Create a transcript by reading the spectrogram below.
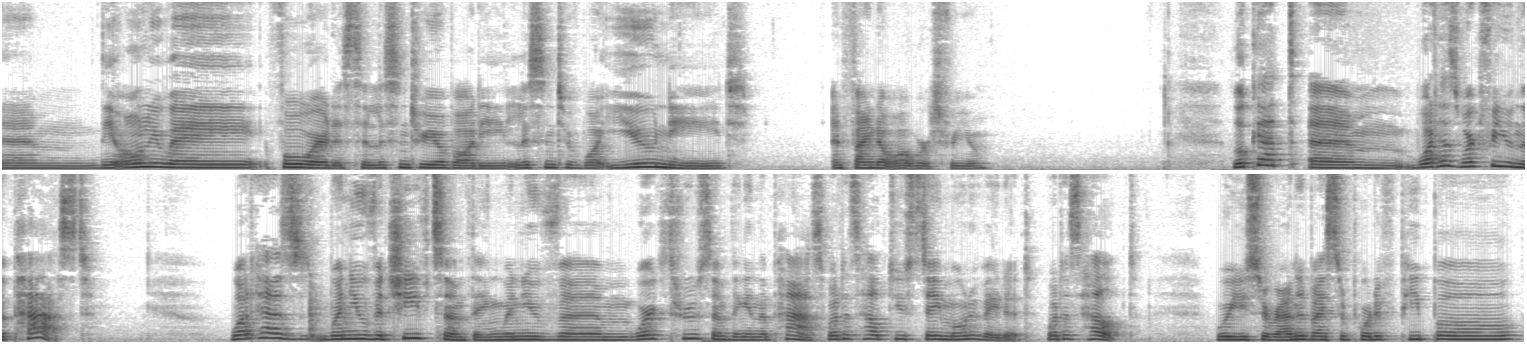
Um, the only way forward is to listen to your body, listen to what you need, and find out what works for you. Look at um, what has worked for you in the past. What has when you've achieved something when you've um, worked through something in the past what has helped you stay motivated? What has helped? Were you surrounded by supportive people?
